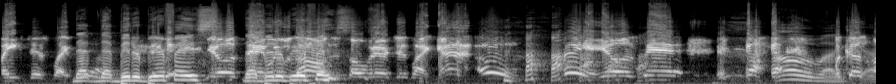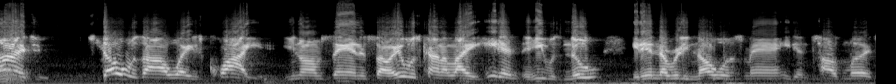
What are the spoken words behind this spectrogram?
face, just like That that bitter beer face. you know what I'm that saying? bitter we beer face. just over there, just like God, oh man, you know what I'm saying? Oh, my Because God. mind you, Joe was always quiet. You know what I'm saying? And so it was kind of like he didn't. He was new. He didn't really know us, man. He didn't talk much.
